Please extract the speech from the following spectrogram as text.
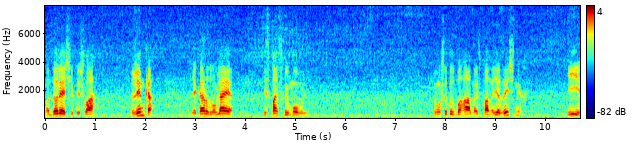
От, до речі, пішла жінка, яка розмовляє іспанською мовою. Тому що тут багато іспаноязичних і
